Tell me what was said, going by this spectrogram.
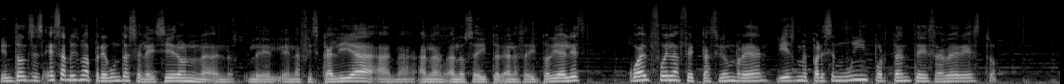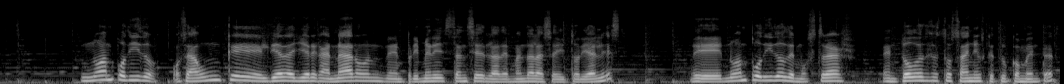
Entonces, esa misma pregunta se la hicieron en la fiscalía a, los a las editoriales. ¿Cuál fue la afectación real? Y es, me parece muy importante saber esto. No han podido, o sea, aunque el día de ayer ganaron en primera instancia la demanda a las editoriales, eh, no han podido demostrar en todos estos años que tú comentas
